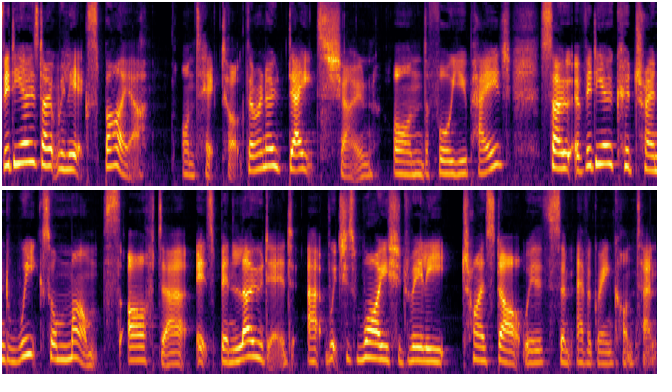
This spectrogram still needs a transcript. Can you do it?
Videos don't really expire on TikTok. There are no dates shown on the For You page. So a video could trend weeks or months after it's been loaded, uh, which is why you should really try and start with some evergreen content.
